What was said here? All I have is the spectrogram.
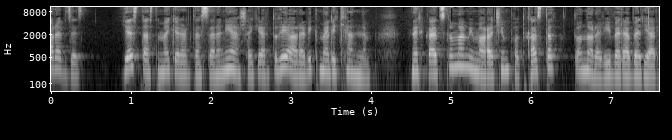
Բարև ձեզ։ Ես 11-րդ դասարանի աշակերտուհի Արևիկ Մելիքյանն եմ։ Ներկայացնում եմ իմ առաջին ոդքասթը տոնորերի վերաբերյալ։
